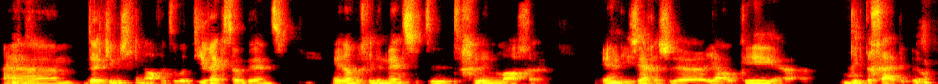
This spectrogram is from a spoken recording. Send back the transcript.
Uh, dat je misschien af en toe wat directer bent. En dan beginnen mensen te, te glimlachen. En die zeggen ze, ja oké, okay, dit begrijp ik wel.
